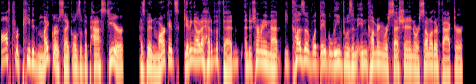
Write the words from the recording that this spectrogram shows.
oft repeated microcycles of the past year has been markets getting out ahead of the Fed and determining that because of what they believed was an incoming recession or some other factor,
